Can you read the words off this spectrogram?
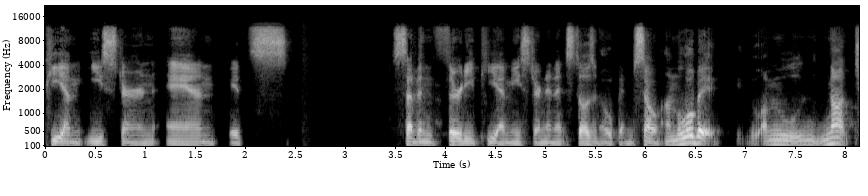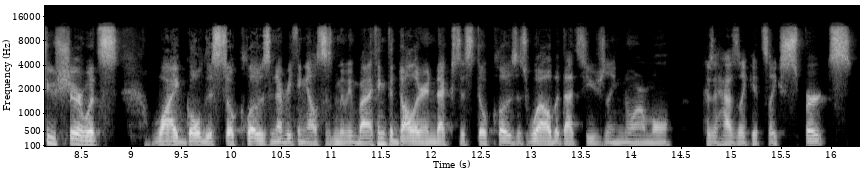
p.m. Eastern and it's 7:30 p.m. Eastern and it still isn't open. So I'm a little bit I'm not too sure what's why gold is still closed and everything else is moving, but I think the dollar index is still closed as well, but that's usually normal because it has like it's like spurts.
